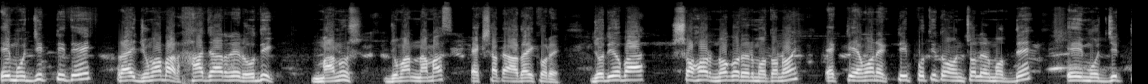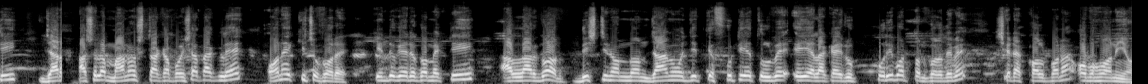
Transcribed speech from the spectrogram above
এই মসজিদটিতে প্রায় জুমাবার হাজারের অধিক মানুষ জুমার নামাজ একসাথে আদায় করে। যদিও বা শহর নগরের মতো নয়, একটি এমন একটি পতিত অঞ্চলের মধ্যে এই মসজিদটি যার আসলে মানুষ টাকা পয়সা থাকলে অনেক কিছু করে। কিন্তু এরকম একটি আল্লাহর গড় দৃষ্টিনন্দন জামে মসজিদকে ফুটিয়ে তুলবে এই এলাকায় রূপ পরিবর্তন করে দেবে, সেটা কল্পনা অবহনীয়।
